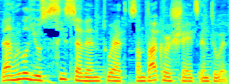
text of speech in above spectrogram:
Then we will use C7 to add some darker shades into it.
